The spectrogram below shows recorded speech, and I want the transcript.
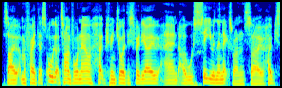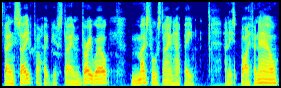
So I'm afraid that's all we've got time for now. Hope you've enjoyed this video and I will see you in the next one. So hope you're staying safe. I hope you're staying very well. Most of all staying happy. And it's bye for now.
